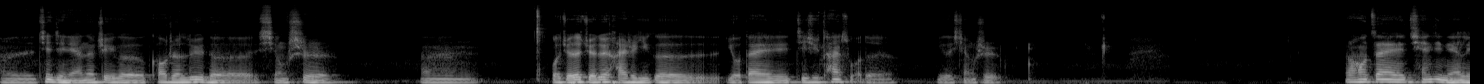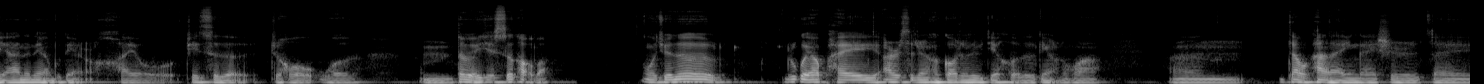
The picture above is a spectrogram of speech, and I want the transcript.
呃，近几年的这个高帧率的形式，嗯，我觉得绝对还是一个有待继续探索的一个形式。然后在前几年李安的那两部电影，还有这次的之后，我嗯都有一些思考吧。我觉得如果要拍二十四帧和高帧率结合的电影的话，嗯，在我看来，应该是在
